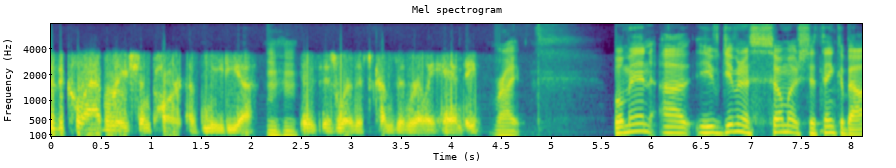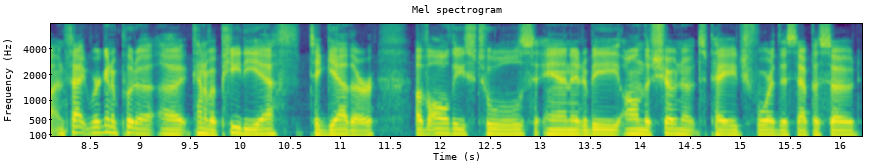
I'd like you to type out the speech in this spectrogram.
to the collaboration part of media mm-hmm. is, is where this comes in really handy. Right. Well, man, uh, you've given us so much to think about. In fact, we're going to put a, a, kind of a PDF together of all these tools, and it'll be on the show notes page for this episode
